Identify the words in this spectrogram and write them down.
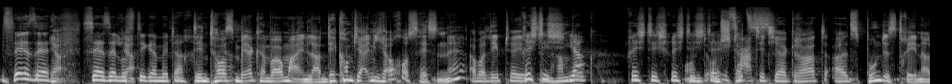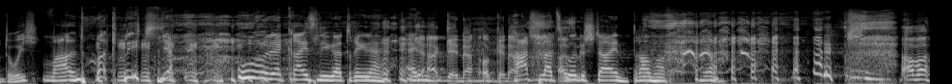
Sehr, sehr, Ja. sehr, sehr lustiger Ja. Mittag. Den Thorsten Bär können wir auch mal einladen. Der kommt ja eigentlich auch aus Hessen, ne? aber lebt ja jetzt Richtig, in ja. Richtig, richtig. Und, Der und startet ja gerade als Bundestrainer durch. Wahl nördlich. ja. Uwe, der Kreisliga-Trainer. Ja, genau, genau. Hartplatz Also- Urgestein. Traumhaft. Ja. Aber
